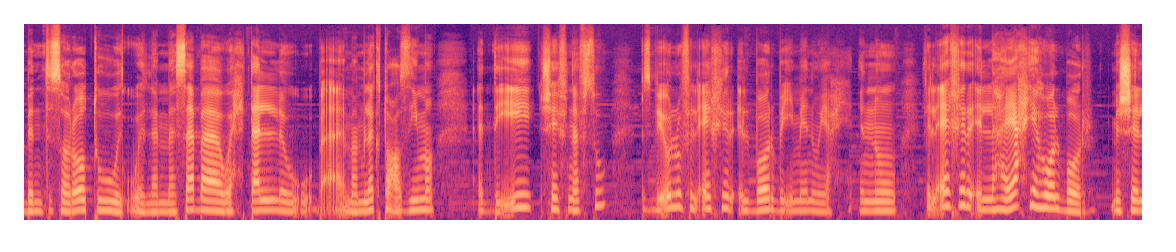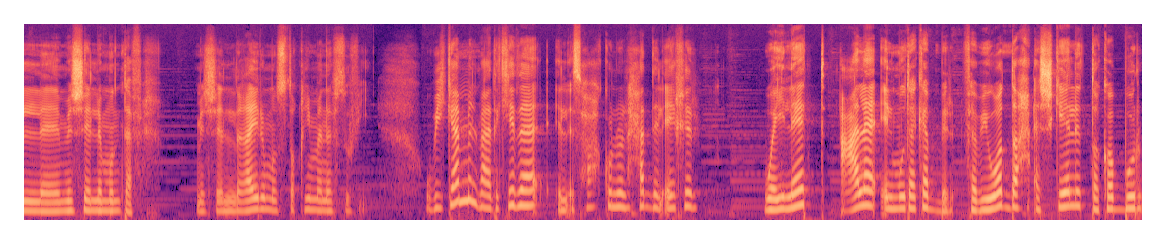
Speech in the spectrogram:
بانتصاراته ولما سبى واحتل وبقى مملكته عظيمة قد إيه شاف نفسه. بس بيقوله في الآخر البار بإيمانه يحيى إنه في الآخر اللي هيحيا هو البار مش مش اللي منتفخ. مش اللي غير مستقيمه نفسه فيه. وبيكمل بعد كده الإصحاح كله لحد الآخر ويلات على المتكبر فبيوضح أشكال التكبر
